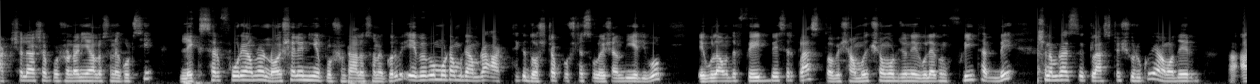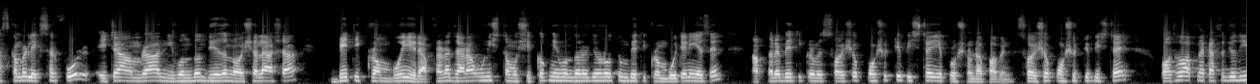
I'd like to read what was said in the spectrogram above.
আট সালে আসা প্রশ্নটা নিয়ে আলোচনা করছি। লেকচার ফোরে আমরা নয় সালে নিয়ে প্রশ্নটা আলোচনা করব। এভাবে মোটামুটি আমরা আট থেকে দশটা প্রশ্নের সলিউশন দিয়ে দিব। এগুলো আমাদের ফেইড বেসের ক্লাস তবে সাময়িক সময়ের জন্য এগুলো এখন ফ্রি থাকবে। আসলে আমরা ক্লাসটা শুরু করি। আমাদের, আজকে আমরা লেকচার ফোর এটা আমরা নিবন্ধন দুই হাজার নয় সালে আসা ব্যতিক্রম বইয়ের। আপনারা যারা উনিশতম শিক্ষক নিবন্ধনের জন্য নতুন ব্যতিক্রম বইটা নিয়েছেন, আপনারা ব্যতিক্রমের ছয়শো পঁয়ষট্টি পৃষ্ঠায় এই প্রশ্নটা পাবেন। ছয়শো পঁয়ষট্টি পৃষ্ঠায়, অথবা আপনার কাছে যদি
